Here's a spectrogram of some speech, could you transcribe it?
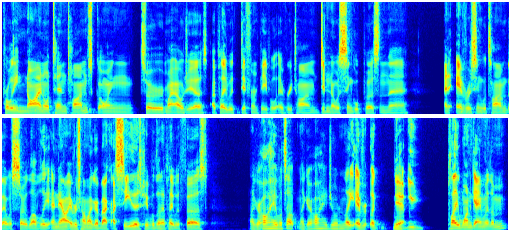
probably nine or ten times going to my LGS, I played with different people every time. Didn't know a single person there, and every single time they were so lovely. And now every time I go back, I see those people that I played with first. I go, "Oh, hey, what's up?" And they go, "Oh, hey, Jordan." Like every like Yeah. you play one game with them,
